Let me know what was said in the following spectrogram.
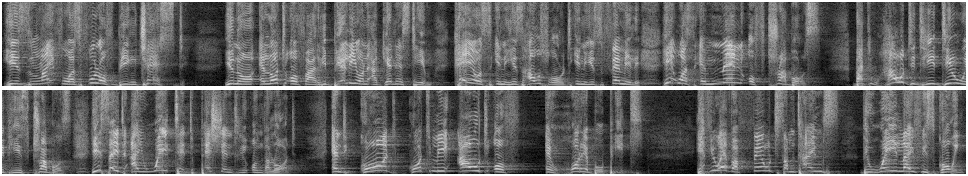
His life was full of being chased. You know, a lot of uh, rebellion against him, chaos in his household, in his family. He was a man of troubles. But how did he deal with his troubles? He said, I waited patiently on the Lord, and God got me out of a horrible pit. Have you ever felt sometimes the way life is going?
